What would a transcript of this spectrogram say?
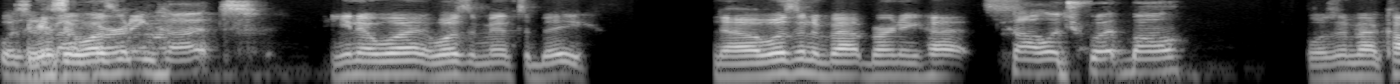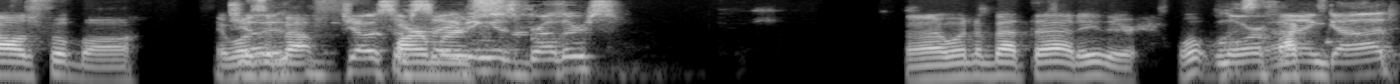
was it guess it about wasn't- burning huts, You know what? It wasn't meant to be. No, it wasn't about burning huts. College football? wasn't about college football. It wasn't about Joseph farmers. saving his brothers, Uh, it wasn't about that either. What was glorifying I, God.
